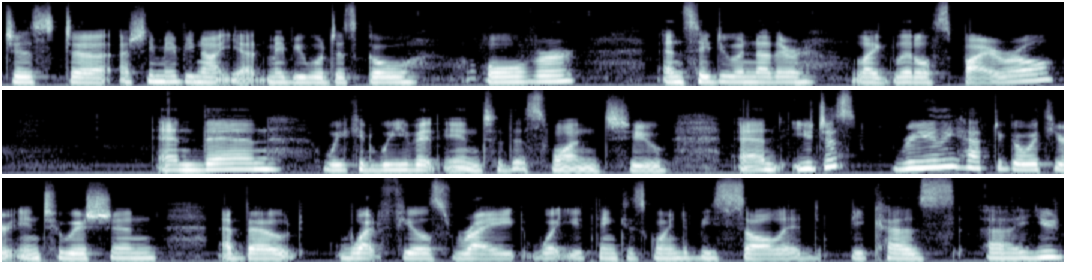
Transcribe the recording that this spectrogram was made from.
just uh, actually maybe not yet. Maybe we'll just go over and say do another like little spiral and then we could weave it into this one too. And you just really have to go with your intuition about what feels right, what you think is going to be solid, because uh, you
